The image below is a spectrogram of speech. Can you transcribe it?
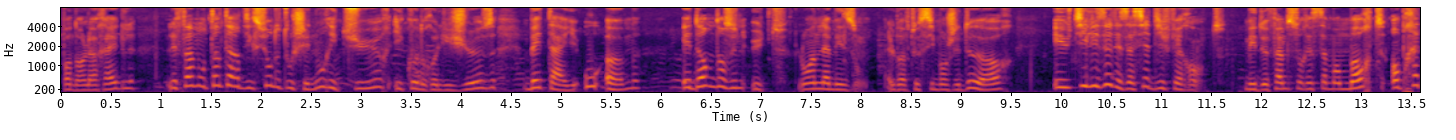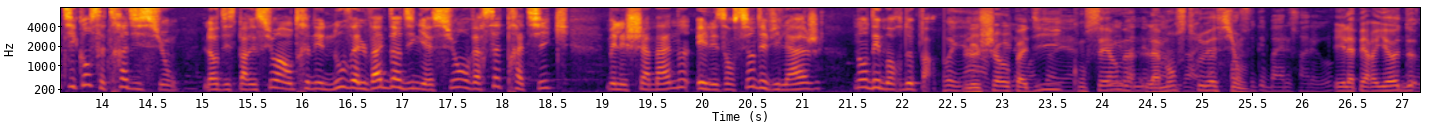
Pendant leurs règles, les femmes ont interdiction de toucher nourriture, icônes religieuses, bétail ou hommes, et dorment dans une hutte, loin de la maison. Elles doivent aussi manger dehors et utiliser des assiettes différentes. Mais deux femmes sont récemment mortes en pratiquant cette tradition. Leur disparition a entraîné une nouvelle vague d'indignation envers cette pratique, mais les chamans et les anciens des villages n'en démordent pas. Le Shaopadi concerne la menstruation et la période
